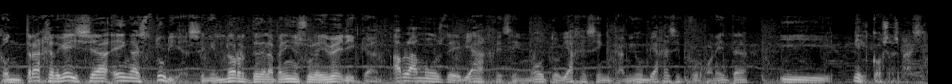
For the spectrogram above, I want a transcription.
Con traje de geisha en Asturias, en el norte de la península ibérica. Hablamos de viajes en moto, viajes en camión, viajes en furgoneta y mil cosas más.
